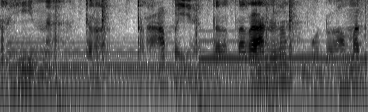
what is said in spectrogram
terhina ter, ter apa ya terteran lah bodo amat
